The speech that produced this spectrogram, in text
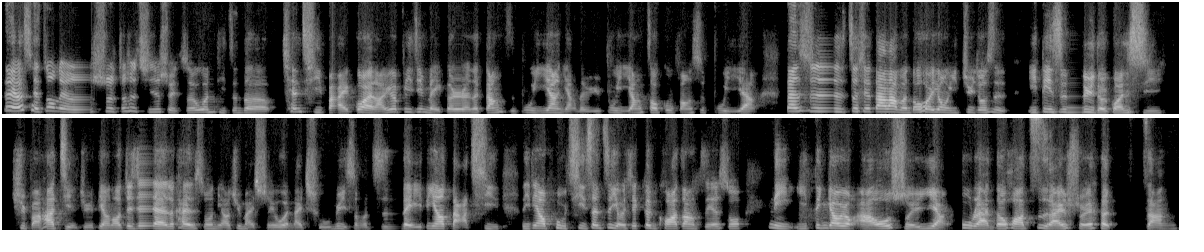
对，而且重点是，就是其实水质的问题真的千奇百怪啦，因为毕竟每个人的缸子不一样，养的鱼不一样，照顾方式不一样。但是这些大大们都会用一句，就是一定是氯的关系。去把它解决掉，然后接下来就开始说你要去买水稳来除氯什么之类，一定要打气，一定要曝气，甚至有一些更夸张，直接说你一定要用 RO 水养，不然的话自来水很脏。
